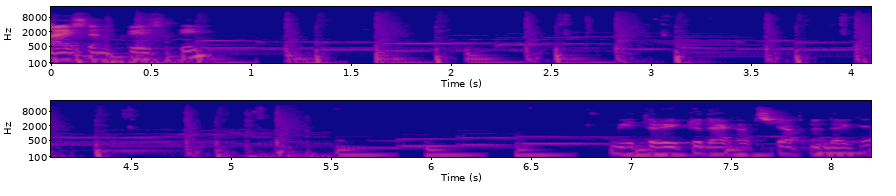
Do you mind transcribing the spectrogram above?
nice and crispy ভিতরে একটু দেখাচ্ছি আপনাদেরকে।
